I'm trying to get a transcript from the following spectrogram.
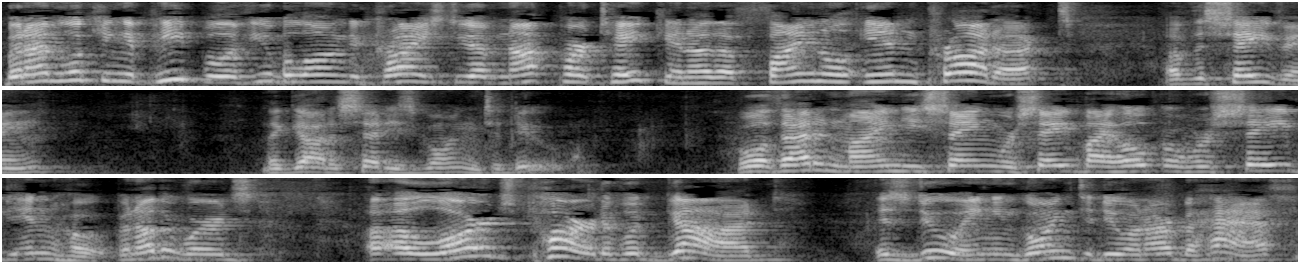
But I'm looking at people, if you belong to Christ, you have not partaken of the final end product of the saving that God has said He's going to do. Well, with that in mind, He's saying we're saved by hope or we're saved in hope. In other words, a large part of what God is doing and going to do on our behalf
